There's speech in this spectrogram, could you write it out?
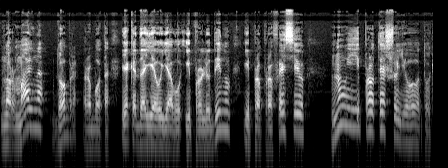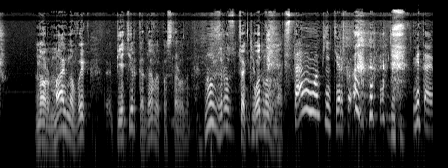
нормальна, добра робота, яка дає уяву і про людину, і про професію, ну і про те, що його оточує. Нормально, ви п'ятірка, да, ви поставили? Ну, зроз... так, однозначно. Ставимо п'ятірку. Вітаю.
